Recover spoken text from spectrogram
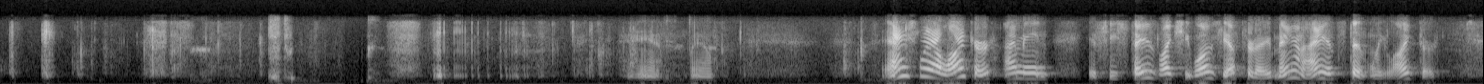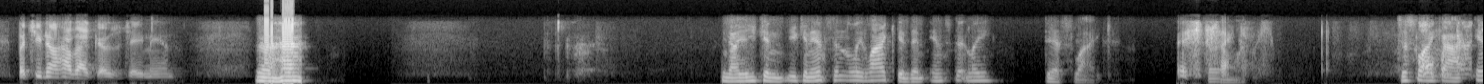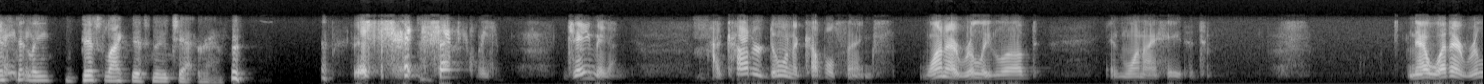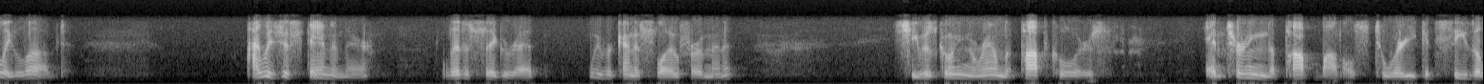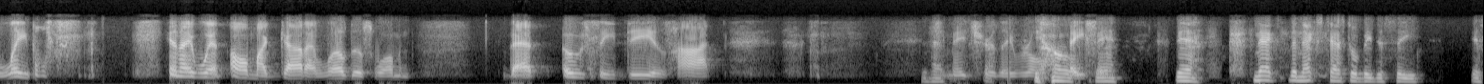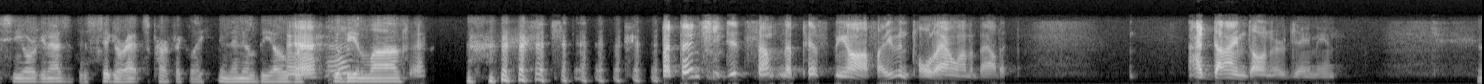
Yeah, well. Actually, I like her. I mean, if she stays like she was yesterday, man, I instantly liked her. But you know how that goes, J Man. Uh huh. You know, you can you can instantly like and then instantly dislike. Um, exactly. Just Oh like my I God, Jamie. instantly dislike this new chat room. exactly. J-Man. I caught her doing a couple things. One I really loved, and one I hated. Now, what I really loved, I was just standing there, lit a cigarette. We were kind of slow for a minute. She was going around the pop coolers and turning the pop bottles to where you could see the labels. And I went, "Oh my God, I love this woman. That OCD is hot." She made sure they were all oh, facing. Yeah. Next, the next test will be to see if she organizes the cigarettes perfectly, and then it'll be over. Uh-huh. You'll be in love. But then she did something that pissed me off. I even told Alan about it. I dimed on her, J-Man.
